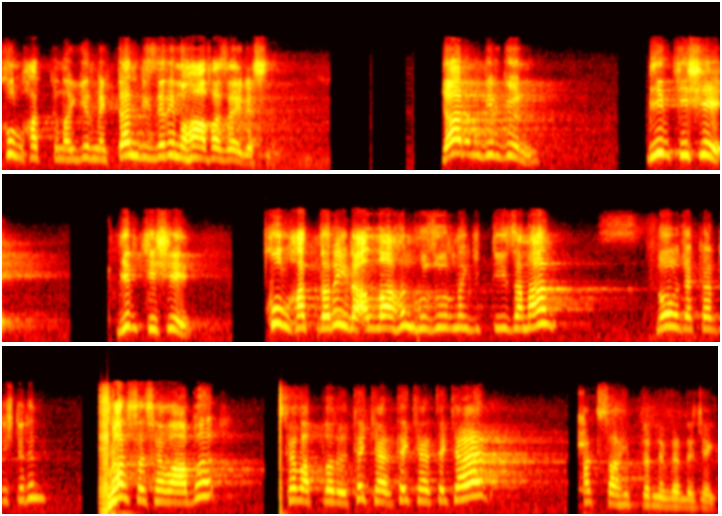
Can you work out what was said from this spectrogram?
kul hakkına girmekten bizleri muhafaza eylesin. Yarın bir gün bir kişi bir kişi kul haklarıyla Allah'ın huzuruna gittiği zaman ne olacak kardeşlerim? Varsa sevabı sevapları teker teker teker hak sahiplerine verilecek.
